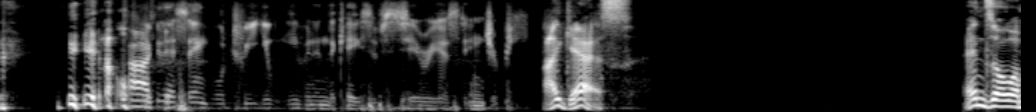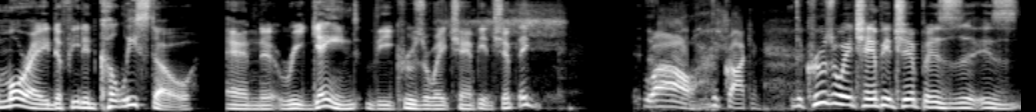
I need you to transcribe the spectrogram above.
you know, they're saying we'll treat you even in the case of serious injury. I guess. Enzo Amore defeated Kalisto and regained the cruiserweight championship. They wow. the, Shocking. the cruiserweight championship is is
